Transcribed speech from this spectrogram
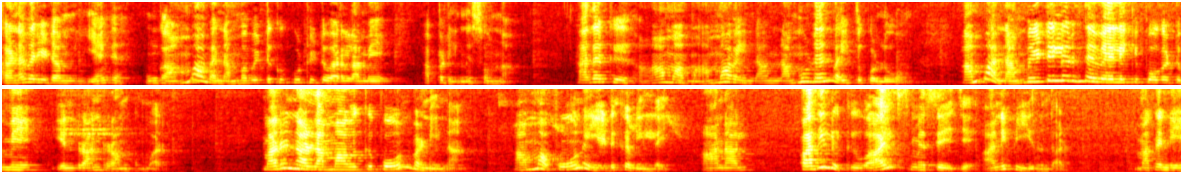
கணவரிடம் ஏங்க உங்க அம்மாவை நம்ம வீட்டுக்கு கூட்டிட்டு வரலாமே அப்படின்னு சொன்னான். அதற்கு ஆமாம் அம்மாவை நாம் நம்முடன் வைத்துக் கொள்ளுவோம். அம்மா நம் வீட்டிலிருந்த வேலைக்கு போகட்டுமே என்றான் ராம்குமார். மறுநாள் அம்மாவுக்கு ஃபோன் பண்ணினான். அம்மா ஃபோனை எடுக்கவில்லை. ஆனால் பதிலுக்கு வாய்ஸ் மெசேஜ் அனுப்பியிருந்தாள். மகனே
